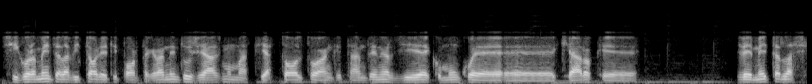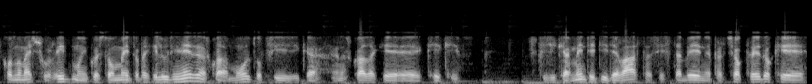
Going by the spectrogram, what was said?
sicuramente la vittoria ti porta grande entusiasmo ma ti ha tolto anche tante energie. E comunque è chiaro che deve metterla secondo me sul ritmo in questo momento perché l'Udinese è una squadra molto fisica, è una squadra che, che- che fisicamente ti devasta se sta bene, perciò credo che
